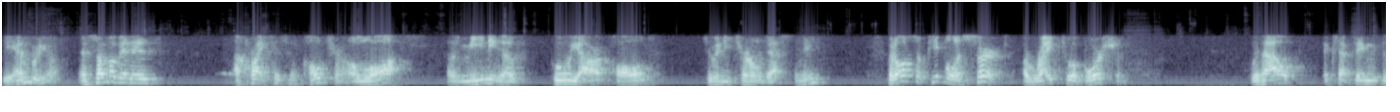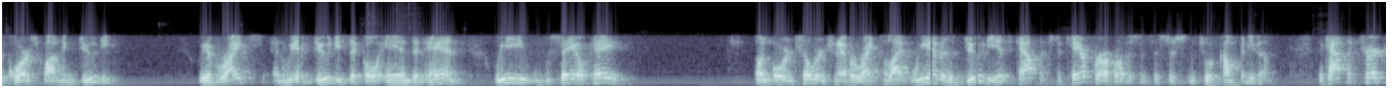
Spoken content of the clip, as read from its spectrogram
the embryo. And some of it is a crisis of culture, a loss of meaning of who we are called to an eternal destiny. But also, people assert a right to abortion without accepting the corresponding duty. We have rights and we have duties that go hand in hand. We say, okay, unborn children should have a right to life. We have a duty as Catholics to care for our brothers and sisters and to accompany them. The Catholic Church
